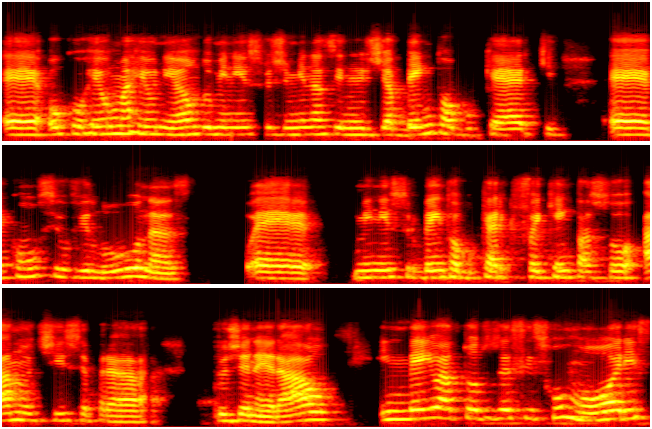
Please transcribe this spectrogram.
é, ocorreu uma reunião do ministro de Minas e Energia, Bento Albuquerque, é, com Silvio Luna. É, o ministro Bento Albuquerque foi quem passou a notícia para o general. Em meio a todos esses rumores,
